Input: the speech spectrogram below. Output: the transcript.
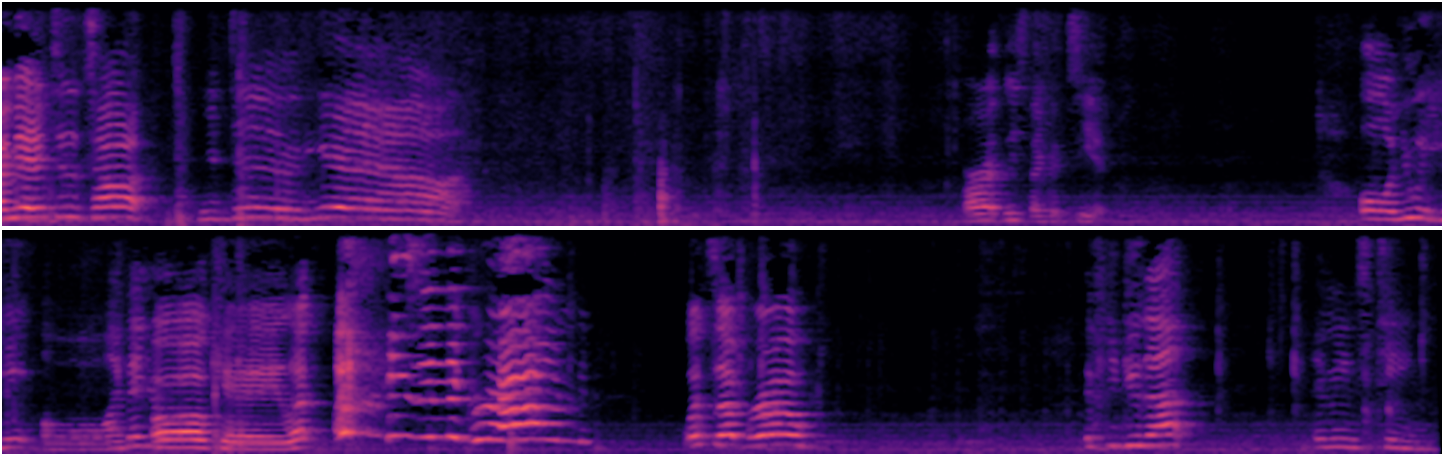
I made it to the top. You did, yeah. Or at least I could see it. Oh, you hate. Oh, I bet you're. Okay, let. He's in the ground. What's up, bro? If you do that, it means team.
